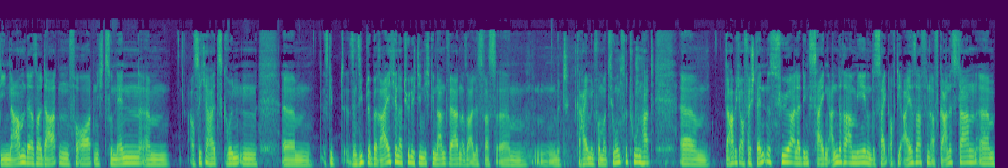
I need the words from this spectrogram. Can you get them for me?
die Namen der Soldaten vor Ort nicht zu nennen. Ähm, aus Sicherheitsgründen. Ähm, es gibt sensible Bereiche natürlich, die nicht genannt werden, also alles, was ähm, mit geheimen Informationen zu tun hat. Ähm, da habe ich auch Verständnis für. Allerdings zeigen andere Armeen und es zeigt auch die ISAF in Afghanistan, ähm,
